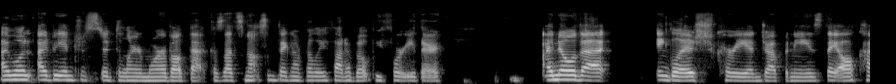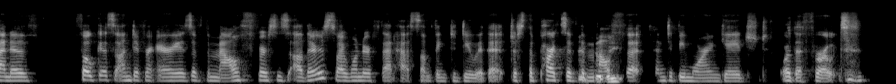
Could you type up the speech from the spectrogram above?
i want i'd be interested to learn more about that because that's not something i've really thought about before either i know that english korean japanese they all kind of focus on different areas of the mouth versus others. So I wonder if that has something to do with it. Just the parts of the mouth be. that tend to be more engaged, or the throat.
